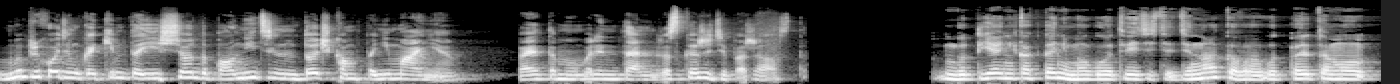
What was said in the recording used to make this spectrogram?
мы приходим к каким-то еще дополнительным точкам понимания. Поэтому, Марина Витальевна, расскажите, пожалуйста. Вот я никогда не могу ответить одинаково, вот поэтому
